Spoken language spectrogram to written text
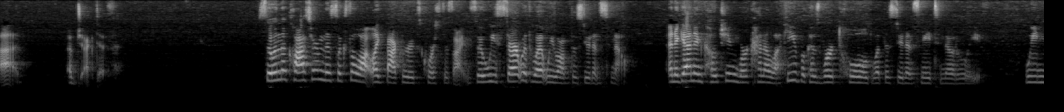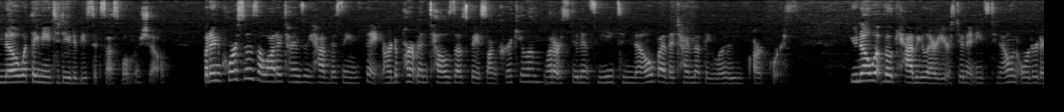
uh, objective. So in the classroom, this looks a lot like backwards course design. So we start with what we want the students to know. And again, in coaching, we're kind of lucky because we're told what the students need to know to leave. We know what they need to do to be successful in the show. But in courses, a lot of times we have the same thing. Our department tells us based on curriculum what our students need to know by the time that they leave our course. You know what vocabulary your student needs to know in order to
